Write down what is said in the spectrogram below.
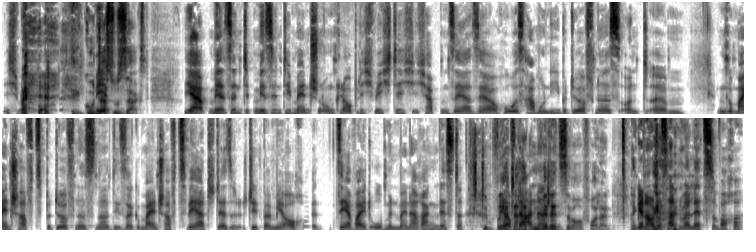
Ich, Gut, Mir- dass du sagst. Ja, mir sind, mir sind die Menschen unglaublich wichtig. Ich habe ein sehr, sehr hohes Harmoniebedürfnis und ähm, ein Gemeinschaftsbedürfnis. Ne? Dieser Gemeinschaftswert, der steht bei mir auch sehr weit oben in meiner Rangliste. Stimmt, Werte hatten wir anderen- letzte Woche, Fräulein. Genau, das hatten wir letzte Woche.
